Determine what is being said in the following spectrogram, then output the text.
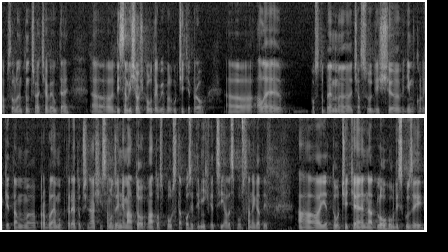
absolventům třeba ČVUT. Když jsem vyšel školu, tak bych byl určitě pro, ale postupem času, když vidím, kolik je tam problémů, které to přináší, samozřejmě má to, má to spousta pozitivních věcí, ale spousta negativ, a je to určitě na dlouhou diskuzi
